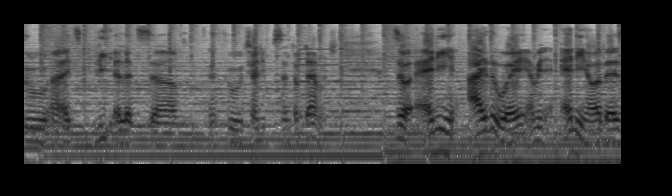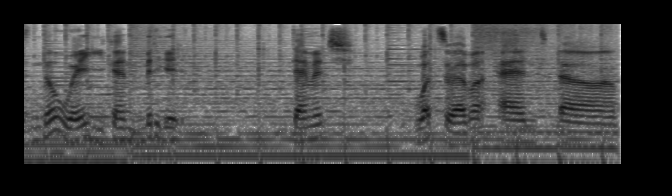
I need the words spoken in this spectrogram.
through uh, uh, lets um, through 20% of damage. So any either way, I mean anyhow, there's no way you can mitigate damage whatsoever and um,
